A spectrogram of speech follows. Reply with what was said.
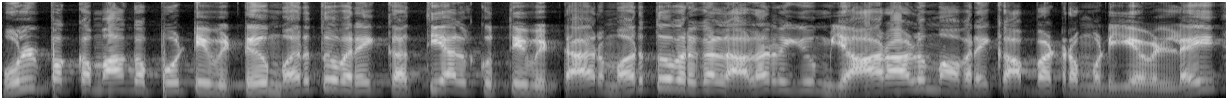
உள்பக்கமாக பூட்டிவிட்டு மருத்துவரை கத்தியால் குத்திவிட்டார். மருத்துவர்கள் அலறியும் யாராலும் அவரை காப்பாற்ற முடியவில்லை.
